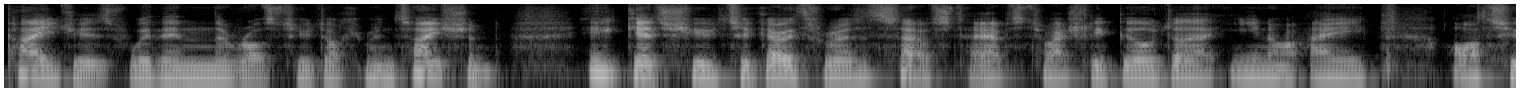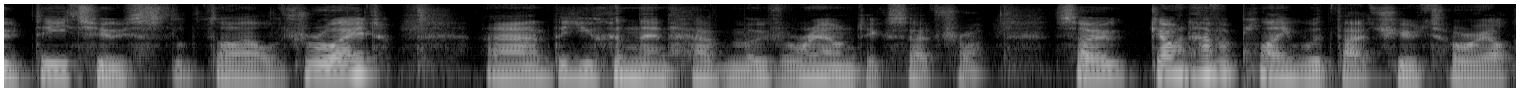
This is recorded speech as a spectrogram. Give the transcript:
pages within the ROS2 documentation. It gets you to go through a set of steps to actually build a, you know, a R2D2 style droid uh, that you can then have move around, etc. So go and have a play with that tutorial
